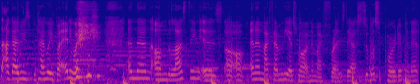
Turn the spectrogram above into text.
大概率是不太会，but anyway. and then um the last thing is uh oh and then my family as well and then my friends they are super supportive and then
